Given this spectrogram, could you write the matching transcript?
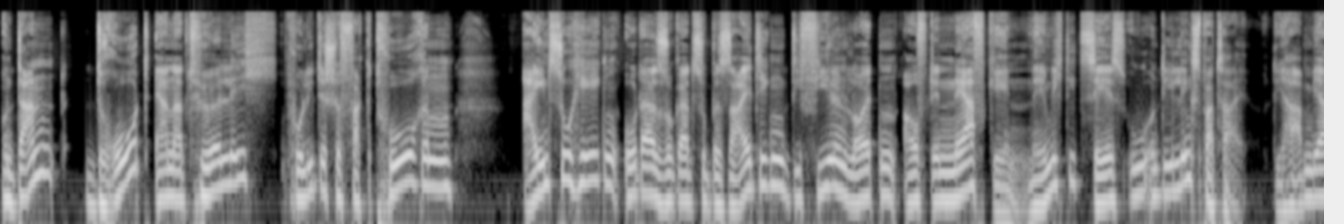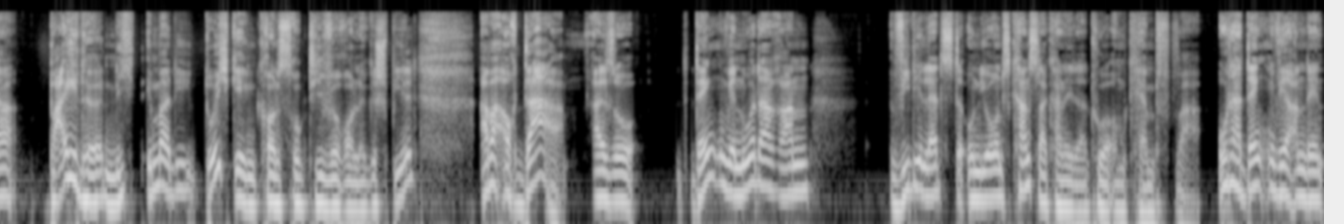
Und dann droht er natürlich politische Faktoren einzuhegen oder sogar zu beseitigen, die vielen Leuten auf den Nerv gehen, nämlich die CSU und die Linkspartei. Die haben ja beide nicht immer die durchgehend konstruktive Rolle gespielt. Aber auch da, also denken wir nur daran, wie die letzte Unionskanzlerkandidatur umkämpft war. Oder denken wir an den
